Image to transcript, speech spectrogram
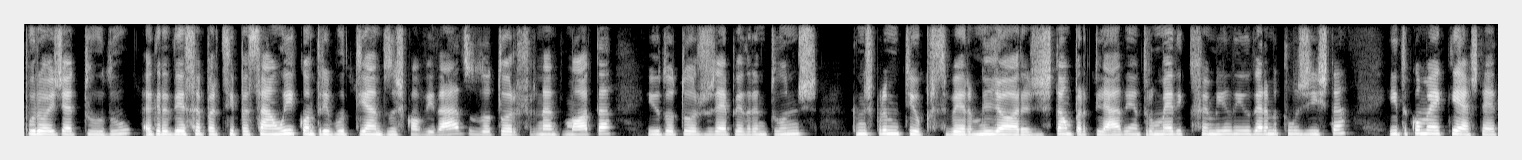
Por hoje é tudo. Agradeço a participação e contributo de ambos os convidados, o Dr. Fernando Mota e o Dr. José Pedro Antunes, que nos permitiu perceber melhor a gestão partilhada entre o médico de família e o dermatologista e de como é que esta é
